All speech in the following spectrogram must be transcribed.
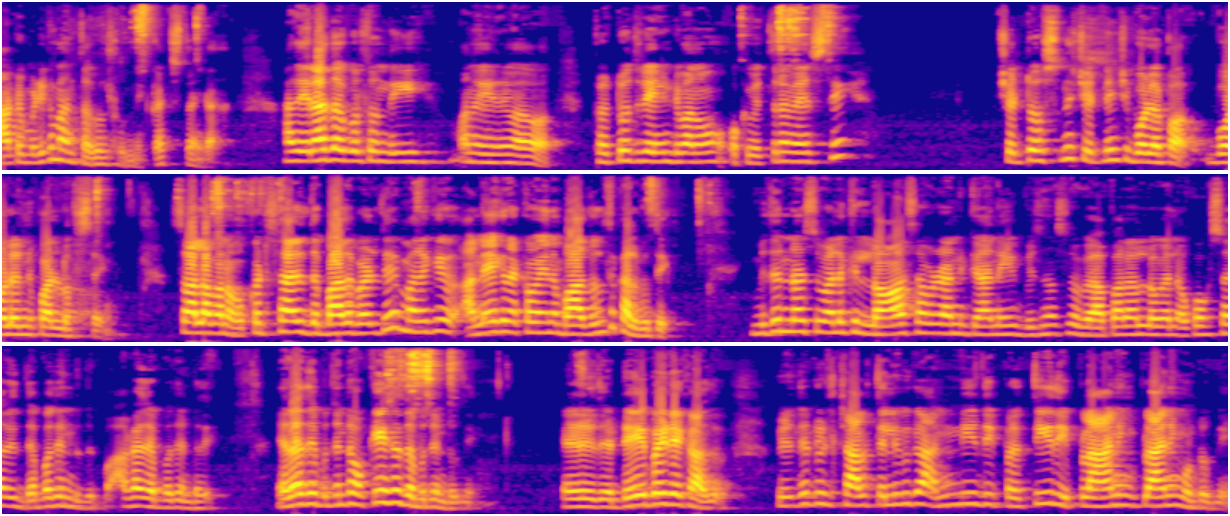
ఆటోమేటిక్గా మనం తగులుతుంది ఖచ్చితంగా. అది ఎలా తగులుతుంది? మన ప్రకృతిలో ఏంటి మనం? ఒక విత్తనం వేస్తే చెట్టు వస్తుంది చెట్టు నుంచి బోళ బోళని పళ్ళు వస్తాయి. సో అలా మనం ఒకటిసారి బాధపడితే మనకి అనేక రకమైన బాధలతో కలుగుతాయి. మిథున రాశి వాళ్ళకి లాస్ అవ్వడానికి కానీ బిజినెస్లో వ్యాపారాల్లో కానీ ఒక్కొక్కసారి దెబ్బతింటుంది బాగా దెబ్బతింటుంది ఎలా దెబ్బతింటే ఒకేసారి దెబ్బతింటుంది డే బై డే కాదు. వీళ్ళు చాలా తెలివిగా అన్నిది ప్రతిదీ ప్లానింగ్ ప్లానింగ్ ఉంటుంది.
